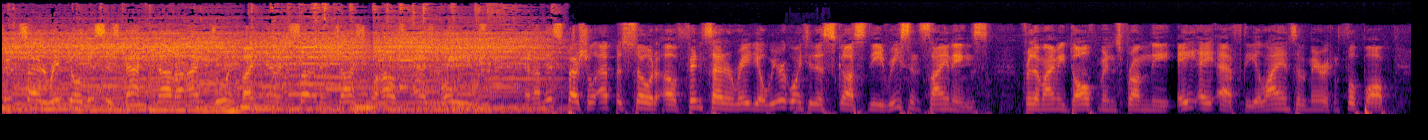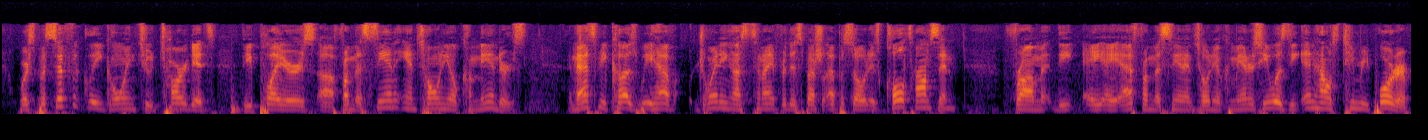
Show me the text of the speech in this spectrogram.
Phinsider Radio. This is Matt Kanata. I'm joined by Aaron Sutton and Joshua Houts, as always. And on this special episode of Phinsider Radio, we are going to discuss the recent signings for the Miami Dolphins from the AAF, the Alliance of American Football. We're specifically going to target the players uh, from the San Antonio Commanders. And that's because we have joining us tonight for this special episode is Cole Thompson from the AAF, from the San Antonio Commanders. He was the in house team reporter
